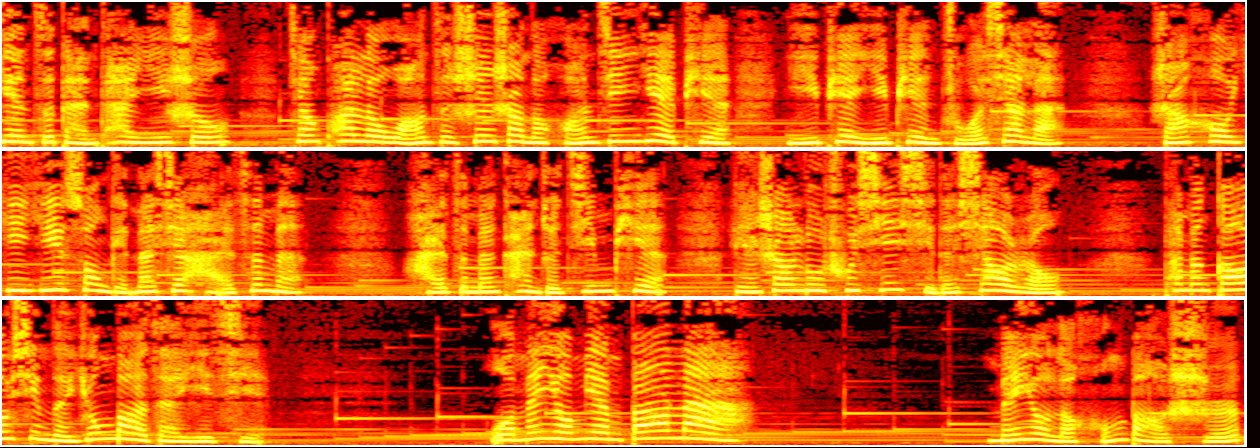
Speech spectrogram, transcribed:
燕子感叹一声，将快乐王子身上的黄金叶片一片一片啄下来，然后一一送给那些孩子们。孩子们看着金片，脸上露出欣喜的笑容。他们高兴的拥抱在一起。我们有面包啦！没有了红宝石、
